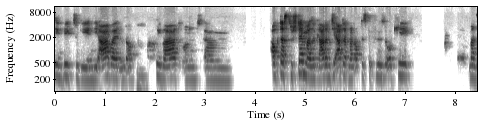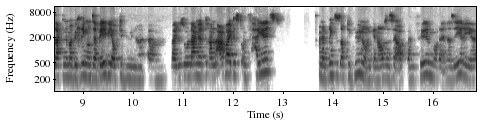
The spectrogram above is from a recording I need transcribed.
den Weg zu gehen, die Arbeit und auch mhm. privat und ähm, auch das zu stemmen. Also gerade im Theater hat man auch das Gefühl so, okay, man sagt dann immer, wir bringen unser Baby auf die Bühne, ähm, weil du so lange dran arbeitest und feilst und dann bringst du es auf die Bühne und genauso ist es ja auch beim Film oder in der Serie.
